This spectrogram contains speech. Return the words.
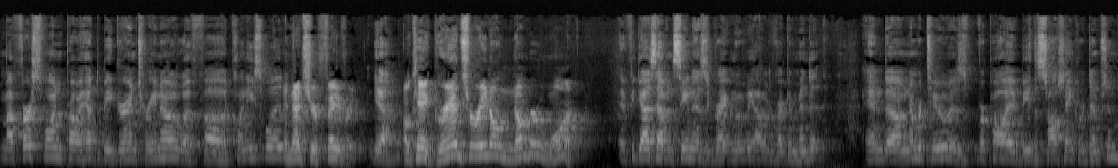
My first one probably had to be Gran Torino with uh, Clint Eastwood. And that's your favorite. yeah. Okay, Gran Torino, number one. If you guys haven't seen it, it's a great movie. I would recommend it. And um, number two is would probably be the Shawshank Redemption.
